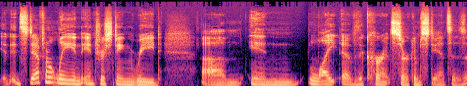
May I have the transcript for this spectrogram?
it's definitely an interesting read um, in light of the current circumstances.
